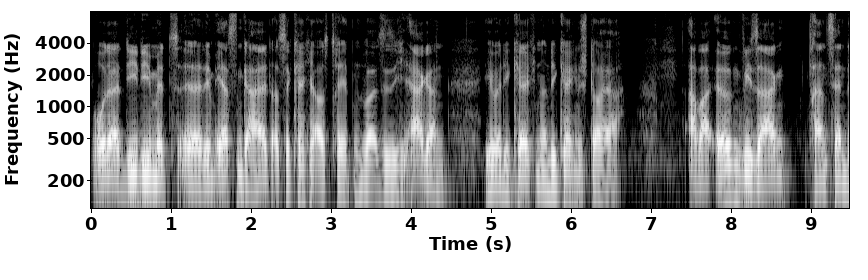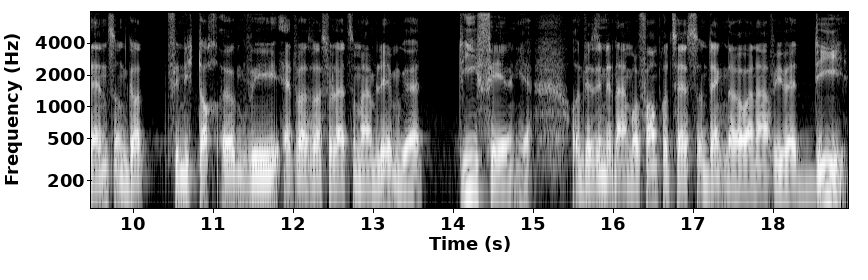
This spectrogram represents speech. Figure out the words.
Oder die, die mit äh, dem ersten Gehalt aus der Kirche austreten, weil sie sich ärgern über die Kirchen und die Kirchensteuer. Aber irgendwie sagen, Transzendenz und Gott finde ich doch irgendwie etwas, was vielleicht zu meinem Leben gehört die fehlen hier. Und wir sind in einem Reformprozess und denken darüber nach, wie wir die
